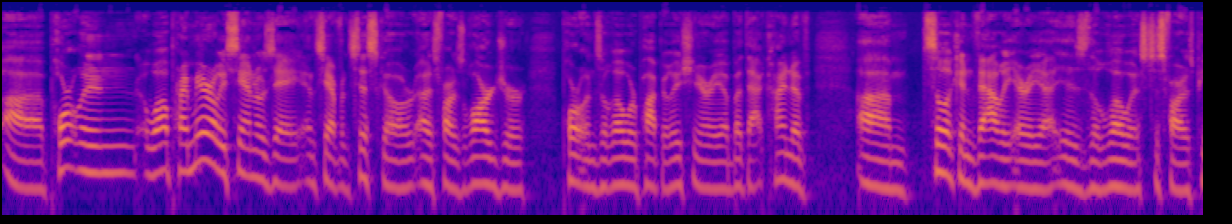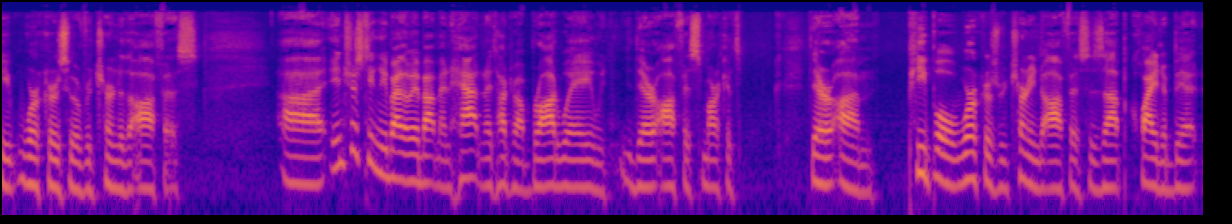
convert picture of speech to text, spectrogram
uh, Portland, well, primarily San Jose and San Francisco, as far as larger. Portland's a lower population area, but that kind of um, Silicon Valley area is the lowest as far as pe- workers who have returned to the office. Uh, interestingly, by the way, about Manhattan, I talked about Broadway, we, their office markets, their um, people, workers returning to office is up quite a bit,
